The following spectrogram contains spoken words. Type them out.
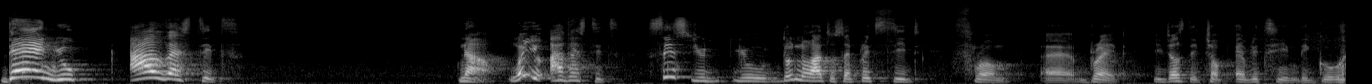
Then you harvest it. Now, when you harvest it, since you, you don't know how to separate seed from uh, bread, you just they chop everything, they go.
